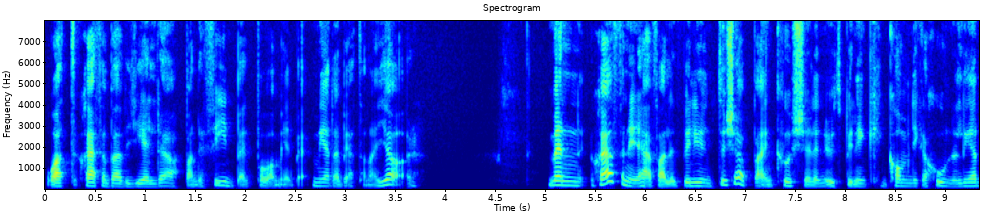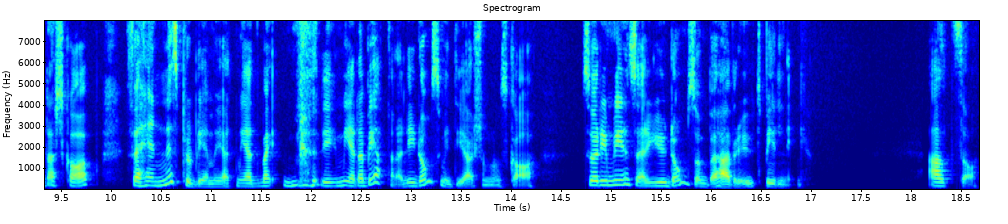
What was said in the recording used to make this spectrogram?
och att chefen behöver ge löpande feedback på vad medarbetarna gör. Men chefen i det här fallet vill ju inte köpa en kurs eller en utbildning kring kommunikation och ledarskap. För hennes problem är ju att med, det är medarbetarna, det är de som inte gör som de ska. Så rimligen så är det ju de som behöver utbildning. Alltså,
